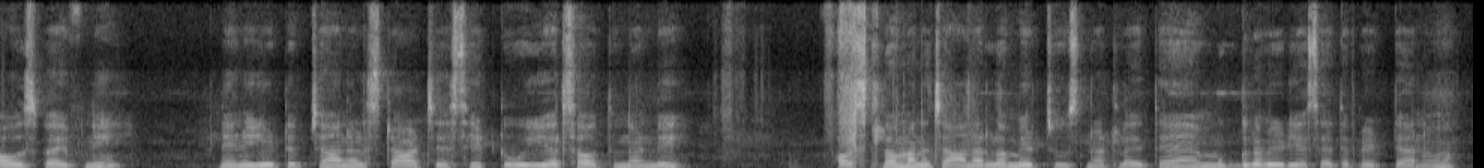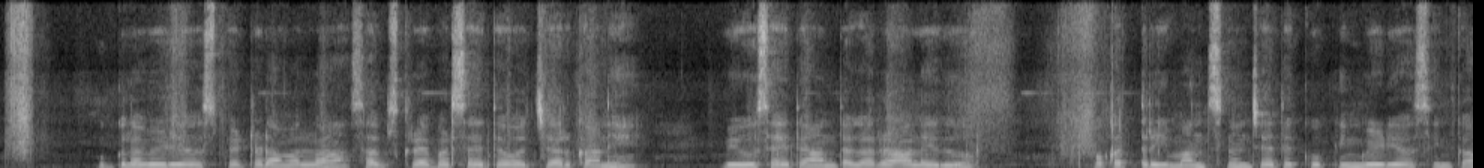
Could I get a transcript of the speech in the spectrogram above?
హౌస్ వైఫ్ని. నేను యూట్యూబ్ ఛానల్ స్టార్ట్ చేసి టూ ఇయర్స్ అవుతుందండి. ఫస్ట్లో మన ఛానల్లో మీరు చూసినట్లయితే ముగ్గుల వీడియోస్ అయితే పెట్టాను. ముగ్గుల వీడియోస్ పెట్టడం వల్ల సబ్స్క్రైబర్స్ అయితే వచ్చారు కానీ వ్యూస్ అయితే అంతగా రాలేదు. ఒక త్రీ మంత్స్ నుంచి అయితే కుకింగ్ వీడియోస్ ఇంకా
